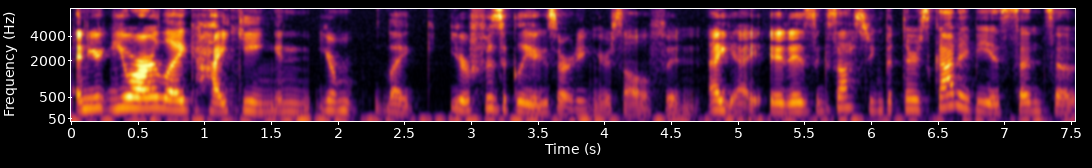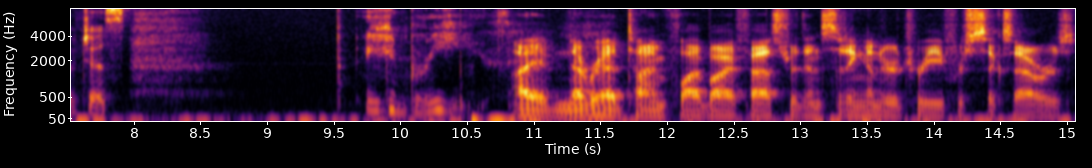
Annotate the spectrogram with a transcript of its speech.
And you you are like hiking, and you're like you're physically exerting yourself, and uh, I, I it is exhausting. But there's got to be a sense of just you can breathe. I have never had time fly by faster than sitting under a tree for six hours.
